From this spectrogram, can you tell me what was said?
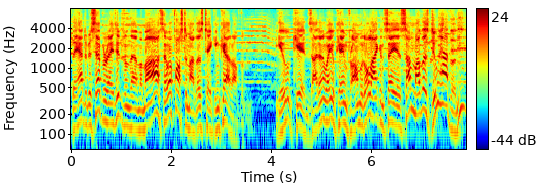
They had to be separated from their mama, so a foster mother's taking care of them. You kids, I don't know where you came from, but all I can say is some mothers do have them.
